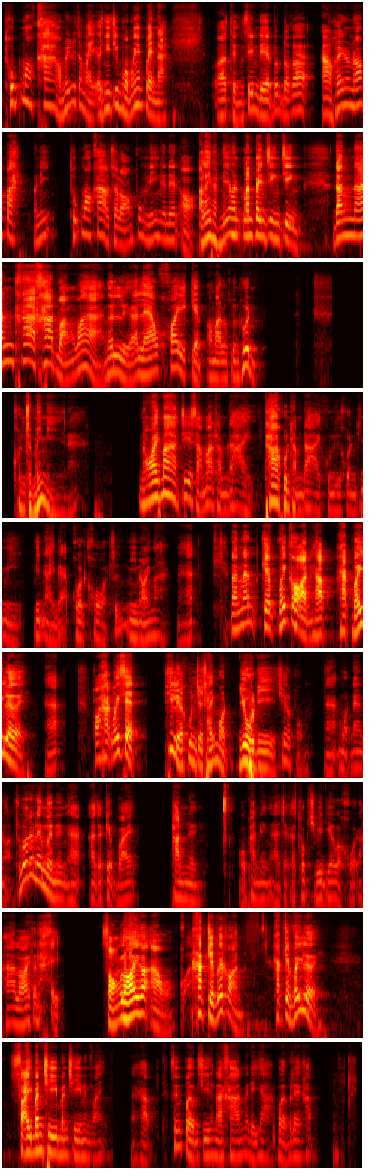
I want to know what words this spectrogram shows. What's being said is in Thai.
ทุบหม้อข้าวไม่รู้ทำไมเออจริงๆผมก็ยังเป็นนะว่าถึงสิ้นเดือนปุ๊บเราก็เอาเฮ้ยน้องๆไป วันนี้ทุบหม้อข้าวฉลองพรุ่งนี้เงินเดือนออก อะไรแบบนี้มันมันเป็นจริง ๆ ดังนั้นถ้าคาดหวังว่าเงินเหลือแล้วค่อยเก็บเอามาลงทุนหุ้นคุณจะไม่มีนะ น้อยมากที่จะสามารถทำได้ ถ้าคุณทำได้คุณคือคนที่มีวินัยแบบโคตรๆซึ่งมีน้อยมากนะฮะดังนั้นเก็บไว้ก่อนครับ หักไว้เลยนะฮะพอหักไว้เสร็จที่เหลือคุณจะใช้หมดอยู่ดีเชื่อผมนะฮะหมดแน่นอน สมมติก็ได้หมื่นหนึ่งฮะอาจจะเก็บไว้พันหนึ่งโอ้พันหนึ่งอาจจะกระทบชีวิตเยอะกว่าโค้ดห้าร้อยก็ได้สองร้อยก็เอา หักเก็บไว้ก่อน หักเก็บไว้เลย ใส่บัญชีบัญชีหนึ่งไว้นะครับ ซึ่งเปิดบัญชีธนาคารไม่ได้ยากเปิดไปเลยครับ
